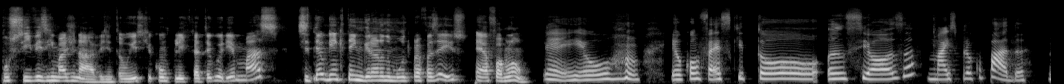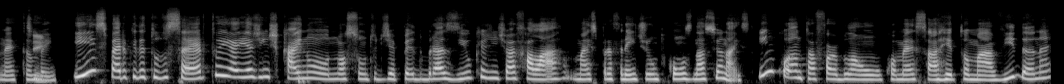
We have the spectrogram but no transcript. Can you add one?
possíveis e imagináveis. Então isso que complica a categoria, mas se tem alguém que tem grana no mundo para fazer isso, é a Fórmula 1. É, eu eu confesso que tô ansiosa, mas preocupada né, também. Sim. E espero que dê tudo certo, e aí a gente cai no, no assunto de GP do Brasil, que a gente vai falar mais pra frente junto com os nacionais. Enquanto a Fórmula 1 começa a retomar a vida, né,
